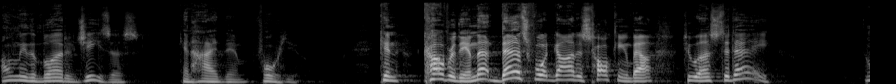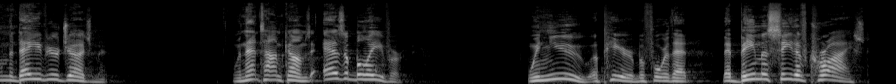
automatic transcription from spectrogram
Only the blood of Jesus can hide them for you, can cover them. That, that's what God is talking about to us today. On the day of your judgment, when that time comes, as a believer, when you appear before that, that bema seat of Christ,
